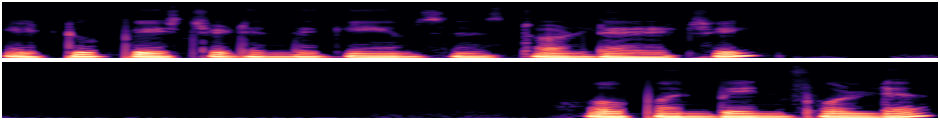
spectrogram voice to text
Need to paste it in the game's install directory. Open bin folder.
